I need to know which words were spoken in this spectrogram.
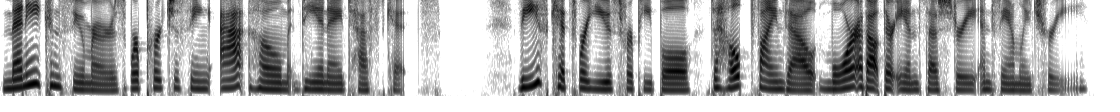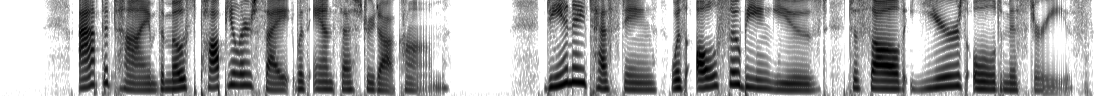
many consumers were purchasing at home DNA test kits. These kits were used for people to help find out more about their ancestry and family tree. At the time, the most popular site was Ancestry.com. DNA testing was also being used to solve years old mysteries.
